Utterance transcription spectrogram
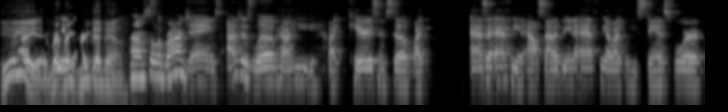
yeah, yeah, yeah. Break, break, break that down. Um, so LeBron James, I just love how he like carries himself like as an athlete and outside of being an athlete. I like what he stands for.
